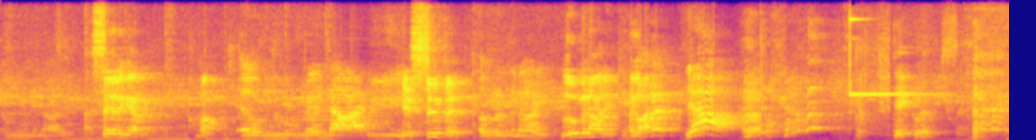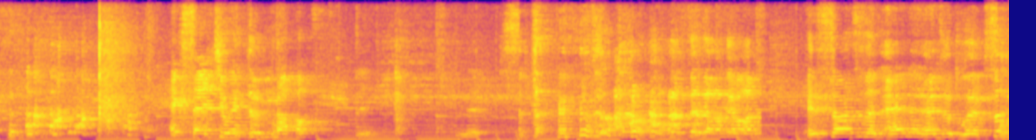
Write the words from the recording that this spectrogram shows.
Illuminati. Say it again. Illuminati. You're stupid. Illuminati. Illuminati. I got it? Yeah! Dick lips. Accentuate the mouth. Dick lips. It starts with an N and ends with lips. No, no,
